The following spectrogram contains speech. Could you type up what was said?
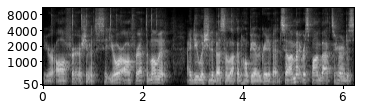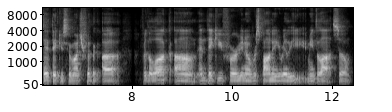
your offer." She meant to say your offer at the moment. I do wish you the best of luck and hope you have a great event. So I might respond back to her and just say thank you so much for the uh, for the luck. Um, and thank you for, you know, responding. It really means a lot. So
